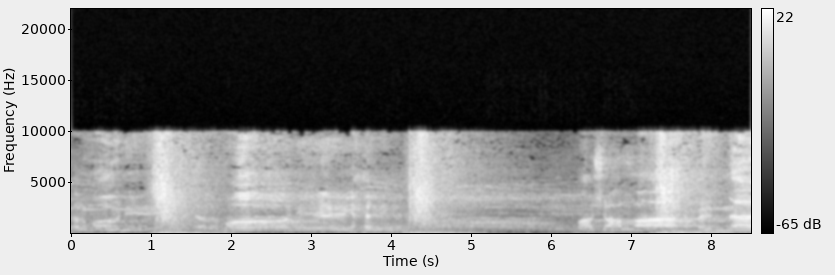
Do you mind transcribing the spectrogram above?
حرموني حرموني حرموني. ما شاء الله منا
